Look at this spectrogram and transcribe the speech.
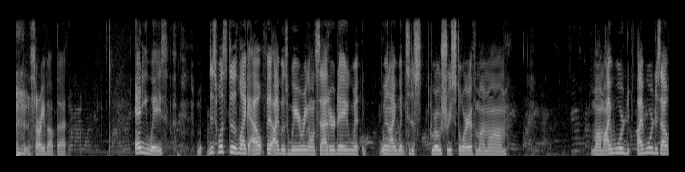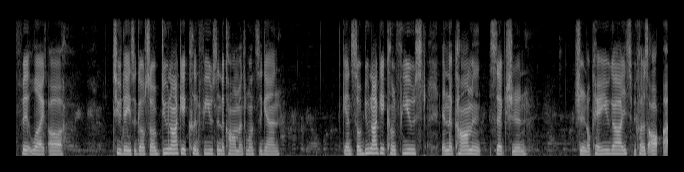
sorry about that. Anyways, this was the like outfit I was wearing on Saturday when when I went to the grocery store with my mom. Mom, I wore I wore this outfit like uh two days ago, so do not get confused in the comments once again. Again, so do not get confused in the comment section. Okay, you guys, because I'll, I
